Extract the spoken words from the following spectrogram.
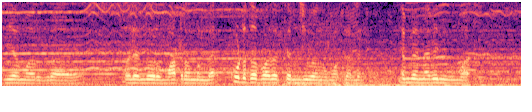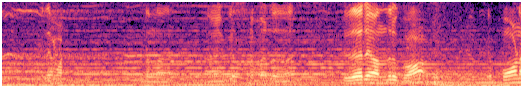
சிஎம்மாக இருக்கிறாரு. அதில் எந்த ஒரு மாற்றமும் இல்லை. கூட்டத்தை பார்த்து தெரிஞ்சுக்குவாங்க மக்கள். என் பேர் நவீன்குமார் இதுவரை வந்திருக்கோம். போன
